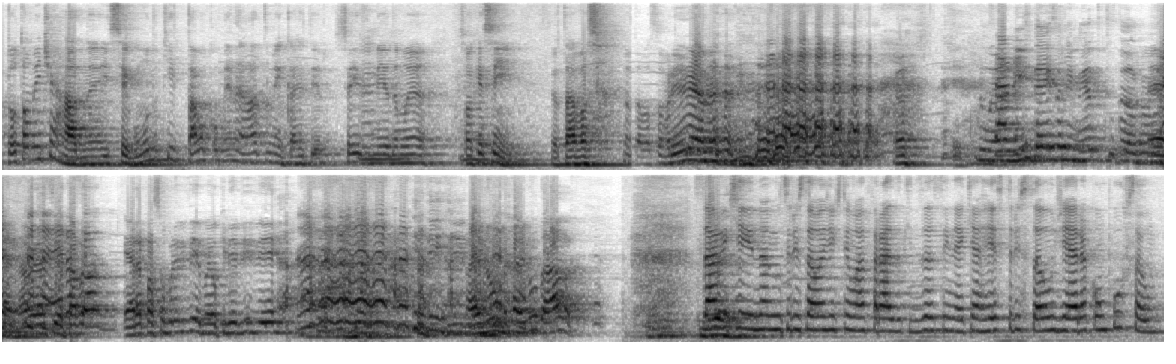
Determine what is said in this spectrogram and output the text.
totalmente errado, né? E segundo que tava comendo errado também, carreteiro, seis e meia da manhã. Só que assim, eu tava, eu tava sobrevivendo, né? Não era Sabe- nem 10 alimentos que você estava comendo. É, na verdade, eu Era tava, só- era pra sobreviver, mas eu queria viver. Entendi. Aí não, aí não dava. Sabe que na nutrição a gente tem uma frase que diz assim, né, que a restrição gera compulsão.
